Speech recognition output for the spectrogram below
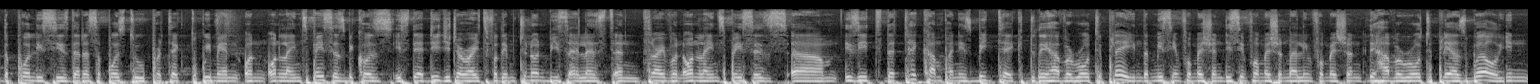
the policies that are supposed to protect women on online spaces because it's their digital rights for them to not be silenced and thrive on online spaces? Um, is it the tech companies, big tech, do they have a role to play in the misinformation, disinformation, malinformation? They have a role to play as well in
